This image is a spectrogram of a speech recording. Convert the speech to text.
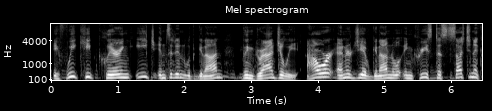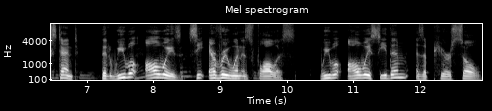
If we keep clearing each incident with Gnan, then gradually our energy of Gnan will increase to such an extent that we will always see everyone as flawless. We will always see them as a pure soul.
